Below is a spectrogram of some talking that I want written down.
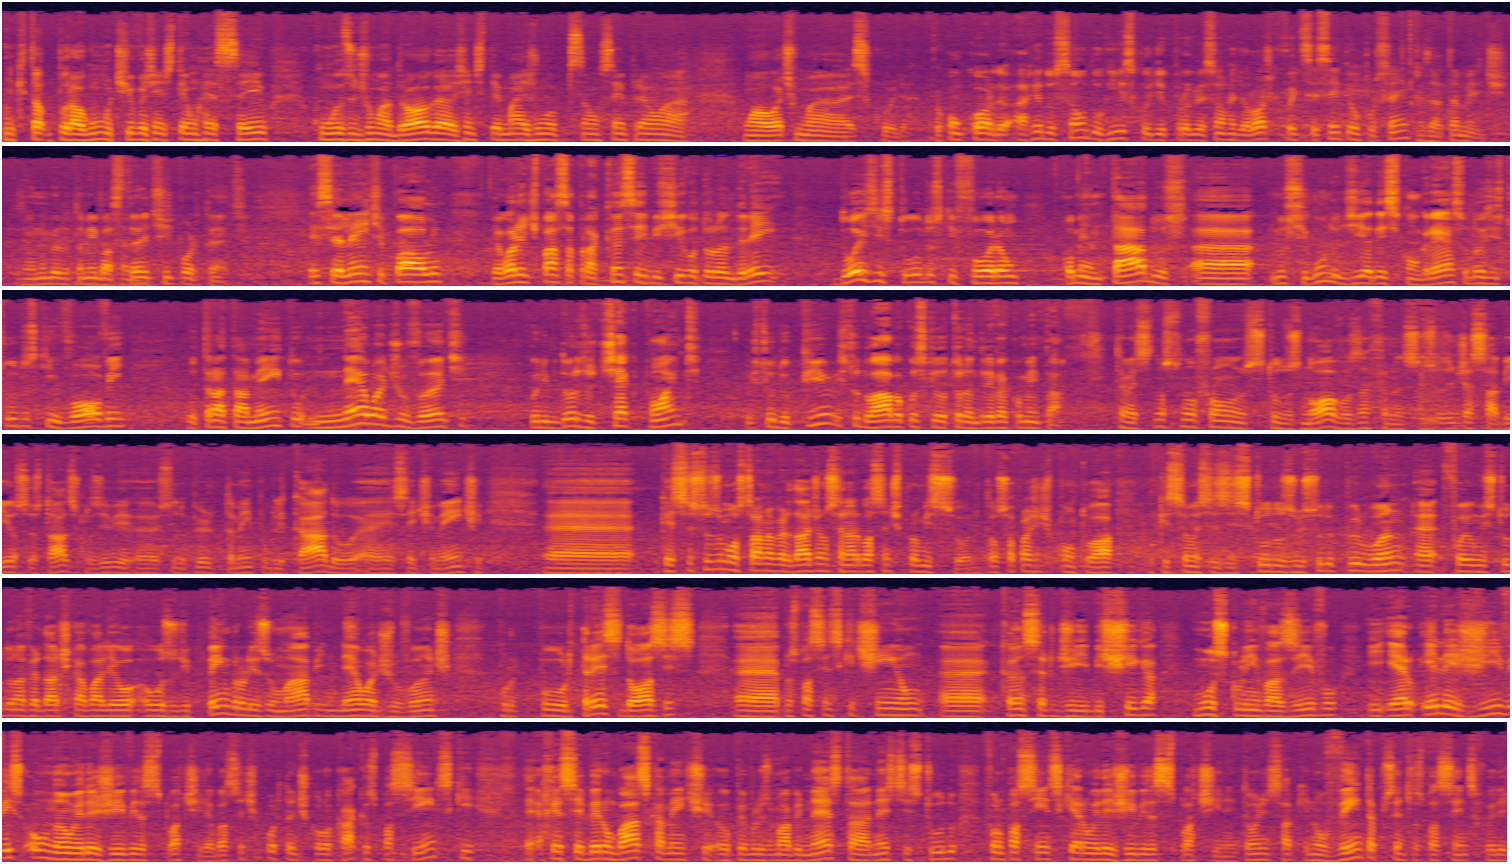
em que tá, por algum motivo a gente tem um receio com o uso de uma droga, a gente ter mais de uma opção sempre é uma, uma ótima escolha. Eu concordo. A redução do risco de progressão radiológica foi de 61%? Exatamente. É um número também Exatamente. bastante importante. Excelente, Paulo. E agora a gente passa para câncer de bexiga, doutor Andrei. Dois estudos que foram comentados uh, no segundo dia desse congresso, dois estudos que envolvem o tratamento neoadjuvante com inibidores do checkpoint o estudo PEER, o estudo Abacus, que o Dr. André vai comentar. Então, esses não foram estudos novos, né, Fernando? Esses estudos a gente já sabia os resultados, inclusive é, o estudo PEER também publicado é, recentemente. É, o que esses estudos mostraram, na verdade, é um cenário bastante promissor. Então, só para a gente pontuar o que são esses estudos, o estudo PEER One é, foi um estudo, na verdade, que avaliou o uso de pembrolizumab neoadjuvante por, por três doses é, para os pacientes que tinham é, câncer de bexiga, músculo invasivo e eram elegíveis ou não elegíveis a cisplatina. É bastante importante colocar que os pacientes que é, receberam basicamente o pembrolizumab nesta, neste estudo foram pacientes que eram elegíveis a cisplatina. Então a gente sabe que 90% dos pacientes foi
